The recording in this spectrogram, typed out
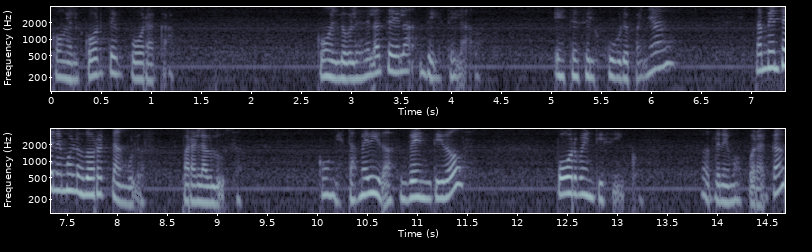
con el corte por acá con el doblez de la tela de este lado. Este es el cubre pañal. También tenemos los dos rectángulos para la blusa con estas medidas 22 por 25 lo tenemos por acá.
